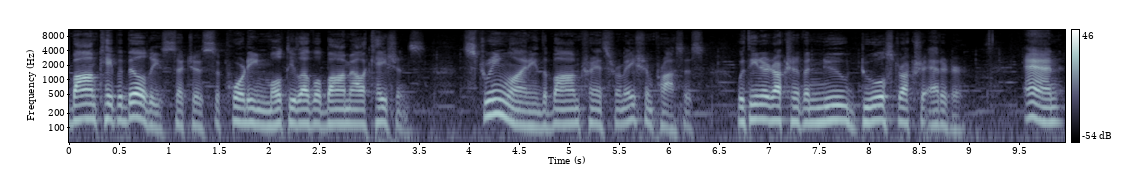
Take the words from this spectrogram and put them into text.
BOM capabilities, such as supporting multi-level BOM allocations, streamlining the BOM transformation process with the introduction of a new dual structure editor, and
